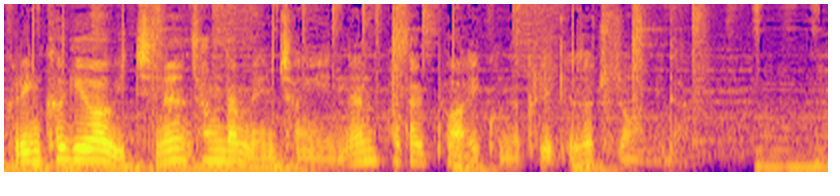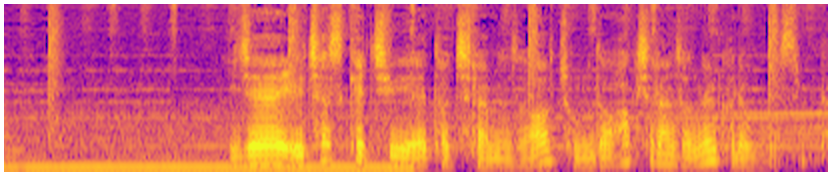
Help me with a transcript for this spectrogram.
그림 크기와 위치는 상단 메뉴창에 있는 화살표 아이콘을 클릭해서 조정합니다. 이제 1차 스케치 위에 덧칠 하면서 좀 더 확실한 선을 그려보겠습니다.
